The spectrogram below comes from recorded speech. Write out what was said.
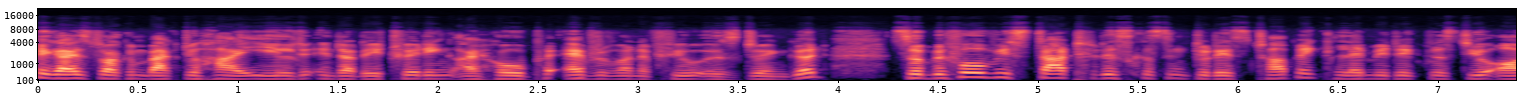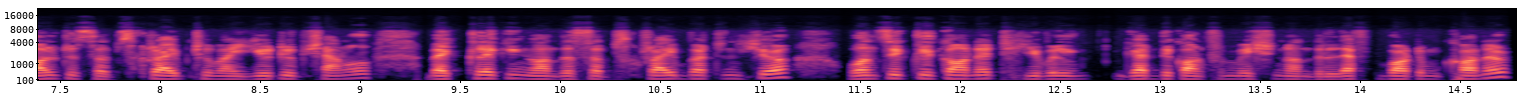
Hey guys, welcome back to High Yield Intraday Trading. I hope every one of you is doing good. So before we start discussing today's topic, let me request you all to subscribe to my YouTube channel by clicking on the subscribe button here. Once you click on it, you will get the confirmation on the left bottom corner.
